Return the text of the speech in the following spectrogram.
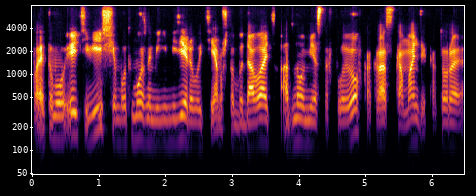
Поэтому эти вещи вот можно минимизировать тем, чтобы давать одно место в плей-офф как раз команде, которая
